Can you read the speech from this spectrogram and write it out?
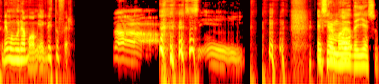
Tenemos una momia, Christopher. sí. El Hicieron modelos de yeso.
